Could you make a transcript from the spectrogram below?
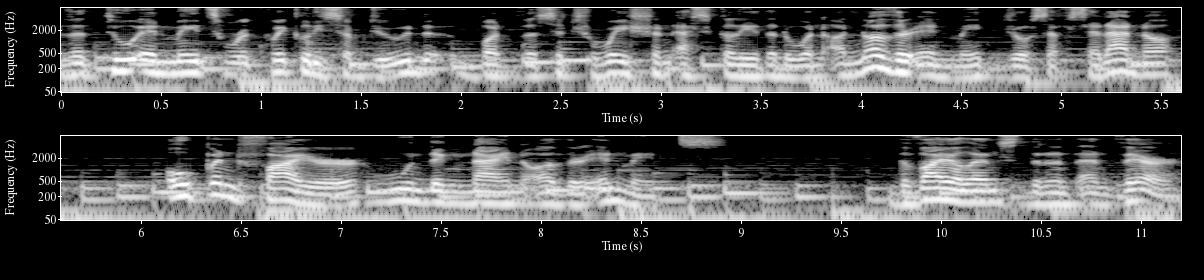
The two inmates were quickly subdued, but the situation escalated when another inmate, Joseph Serrano, opened fire, wounding nine other inmates. The violence didn't end there.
